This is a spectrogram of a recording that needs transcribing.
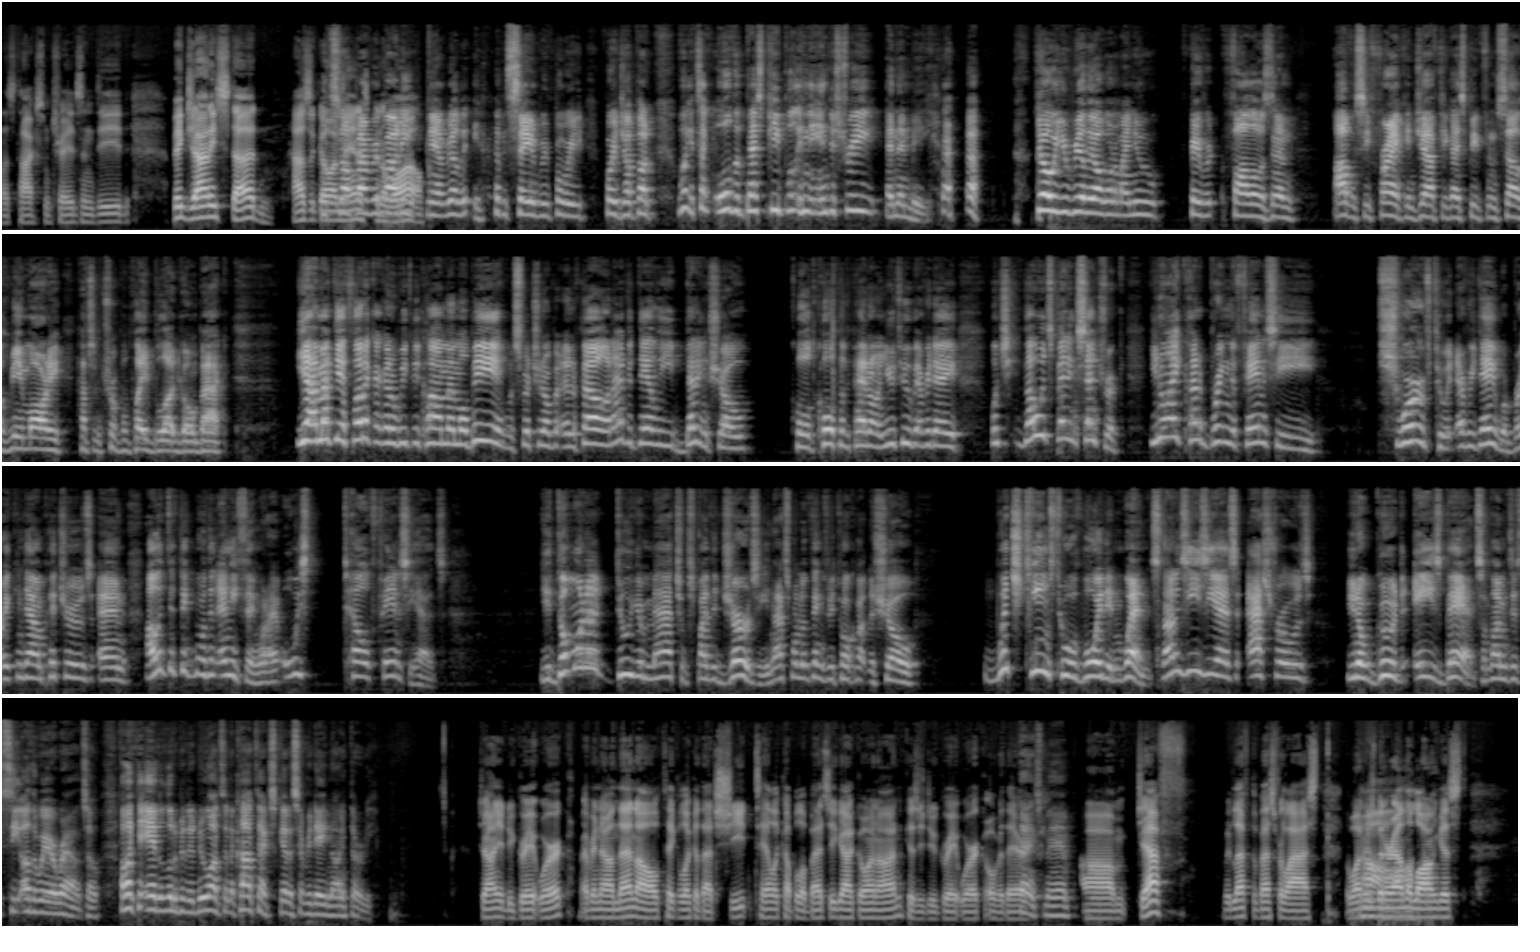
Let's talk some trades indeed. Big Johnny Stud. How's it going, What's man? Up, everybody? Yeah, really. I'm saying before we before we jumped on, look, it's like all the best people in the industry, and then me. Joe, you really are one of my new favorite follows, and obviously Frank and Jeff. You guys speak for themselves. Me and Marty have some triple play blood going back. Yeah, I'm at the Athletic. I got a weekly column MLB. We're switching over to NFL, and I have a daily betting show called Call to the Pen on YouTube every day. Which, though it's betting centric, you know, I kind of bring the fantasy swerve to it every day. We're breaking down pictures, and I like to think more than anything what I always tell fantasy heads. You don't want to do your matchups by the jersey, and that's one of the things we talk about in the show. Which teams to avoid and when. It's not as easy as Astros, you know, good, A's bad. Sometimes it's the other way around. So I like to add a little bit of nuance in the context. Get us every day 930. John, you do great work. Every now and then, I'll take a look at that sheet, tail a couple of bets you got going on because you do great work over there. Thanks, man. Um, Jeff, we left the best for last. The one who's Aww. been around the longest.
